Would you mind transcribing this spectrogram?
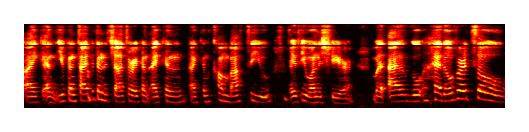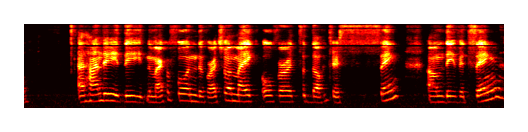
I can you can type it in the chat or I can I can I can come back to you if you want to share. But I'll go head over to I'll hand the, the, the microphone, the virtual mic over to Dr. Singh, um, David Singh.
